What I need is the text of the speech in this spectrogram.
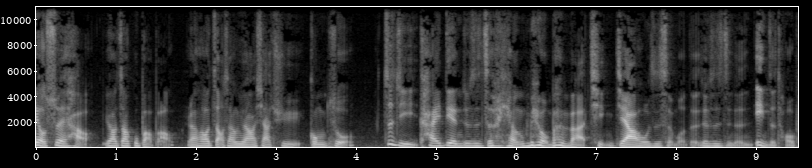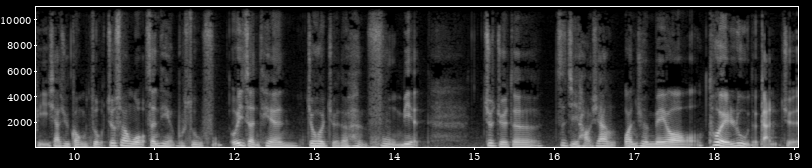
有睡好，又要照顾宝宝，然后早上又要下去工作，自己开店就是这样，没有办法请假或是什么的，就是只能硬着头皮下去工作。就算我身体很不舒服，我一整天就会觉得很负面，就觉得自己好像完全没有退路的感觉。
